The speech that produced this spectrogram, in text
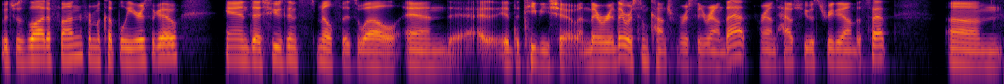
which was a lot of fun from a couple of years ago, and uh, she was in Smilf as well, and uh, the TV show. And there were there was some controversy around that, around how she was treated on the set. Um,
